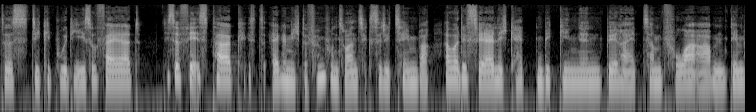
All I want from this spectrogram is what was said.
das die Geburt Jesu feiert, dieser Festtag ist eigentlich der 25. Dezember, aber die Feierlichkeiten beginnen bereits am Vorabend, dem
